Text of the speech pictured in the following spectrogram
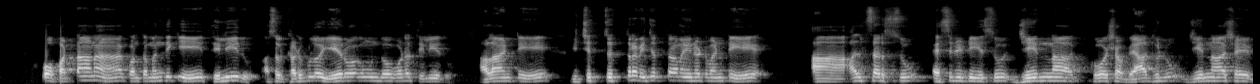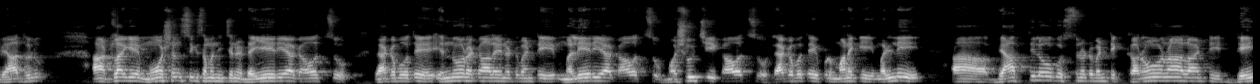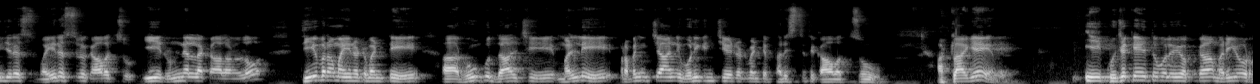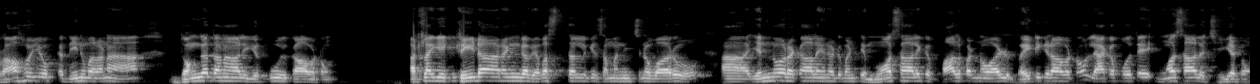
ఓ పట్టాన కొంతమందికి తెలియదు అసలు కడుపులో ఏ రోగం ఉందో కూడా తెలియదు అలాంటి విచిత్ర విచిత్రమైనటువంటి అల్సర్సు అసిడిటీసు జీర్ణకోశ వ్యాధులు జీర్ణాశయ వ్యాధులు అట్లాగే మోషన్స్కి సంబంధించిన డయేరియా కావచ్చు లేకపోతే ఎన్నో రకాలైనటువంటి మలేరియా కావచ్చు మషూచి కావచ్చు లేకపోతే ఇప్పుడు మనకి మళ్ళీ వ్యాప్తిలోకి వస్తున్నటువంటి కరోనా లాంటి డేంజరస్ వైరస్లు కావచ్చు ఈ రెండు నెలల కాలంలో తీవ్రమైనటువంటి రూపు దాల్చి మళ్ళీ ప్రపంచాన్ని వణికించేటటువంటి పరిస్థితి కావచ్చు. అట్లాగే ఈ కుజకేతువుల యొక్క మరియు రాహు యొక్క దీని వలన దొంగతనాలు ఎక్కువ కావటం అట్లాగే క్రీడారంగ వ్యవస్థలకి సంబంధించిన వారు ఎన్నో రకాలైనటువంటి మోసాలకి పాల్పడిన వాళ్ళు బయటికి రావటం లేకపోతే మోసాలు చేయటం.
